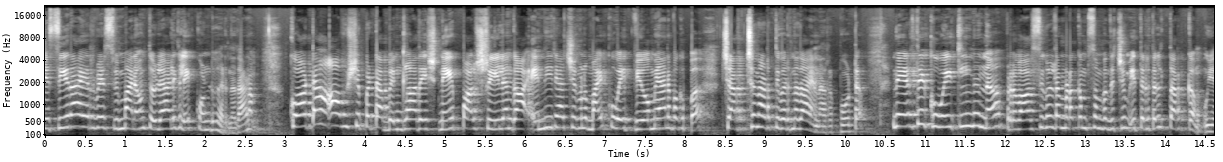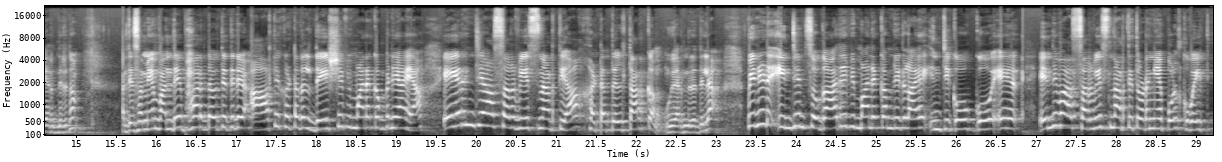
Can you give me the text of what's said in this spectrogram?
ജസീറ എയർവേസ് വിമാനവും തൊഴിലാളികളെ കൊണ്ടുവരുന്നതാണ്. കോട്ട ആവശ്യപ്പെട്ട ബംഗ്ലാദേശ് നേപ്പാൾ ശ്രീലങ്ക എന്നീ രാജ്യങ്ങളുമായി കുവൈറ്റ് വ്യോമയാന വകുപ്പ് ചർച്ച നടത്തി വരുന്നതായാണ് റിപ്പോർട്ട്. നേരത്തെ കുവൈറ്റിൽ നിന്ന് പ്രവാസികളുടെ മടക്കം സംബന്ധിച്ചും ഇത്തരത്തിൽ തർക്കം ഉയർന്നിരുന്നു. അതേസമയം വന്ദേ ഭാരത് ദൗത്യത്തിന്റെ ആദ്യഘട്ടത്തിൽ ദേശീയ വിമാന കമ്പനിയായ എയർ ഇന്ത്യ സർവീസ് നടത്തിയ ഘട്ടത്തിൽ തർക്കം ഉയർന്നിരുന്നില്ല. പിന്നീട് ഇന്ത്യൻ സ്വകാര്യ വിമാന കമ്പനികളായ ഇൻഡിഗോ ഗോ എയർ എന്നിവ സർവീസ് നടത്തി തുടങ്ങിയപ്പോൾ കുവൈറ്റ്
